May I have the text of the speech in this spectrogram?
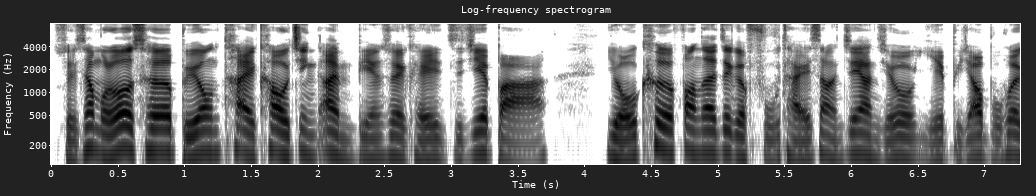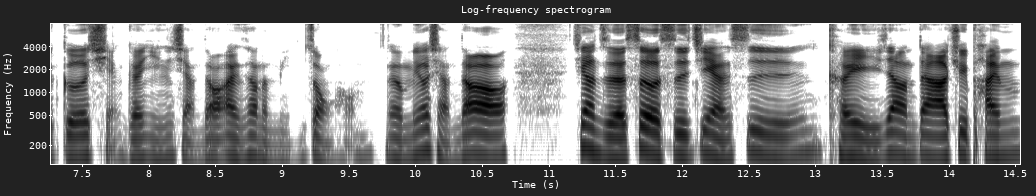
水上摩托车不用太靠近岸边，所以可以直接把游客放在这个浮台上，这样就也比较不会搁浅跟影响到岸上的民众哈。那没有想到这样子的设施，竟然是可以让大家去攀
